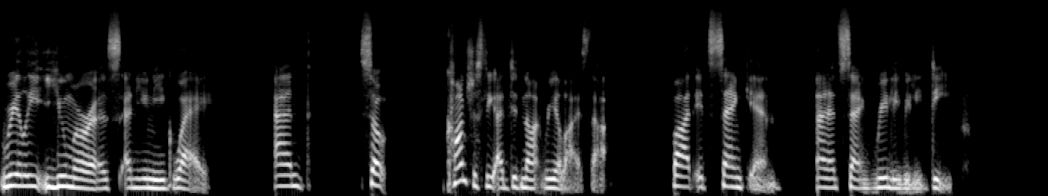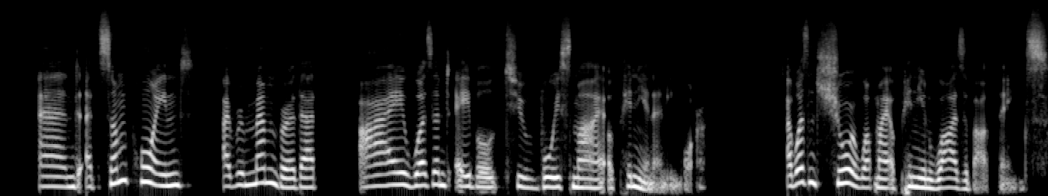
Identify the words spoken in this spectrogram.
really humorous and unique way. And so consciously, I did not realize that, but it sank in and it sank really, really deep. And at some point, I remember that I wasn't able to voice my opinion anymore. I wasn't sure what my opinion was about things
